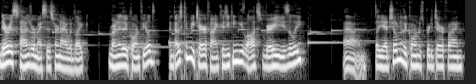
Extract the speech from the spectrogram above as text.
there was times where my sister and I would like run into the cornfield, and those can be terrifying because you can get lost very easily. Um, so yeah, Children of the Corn was pretty terrifying.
